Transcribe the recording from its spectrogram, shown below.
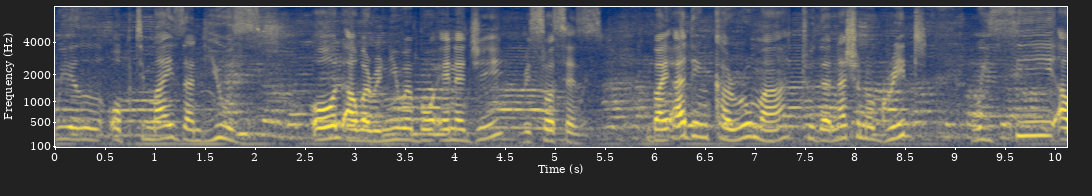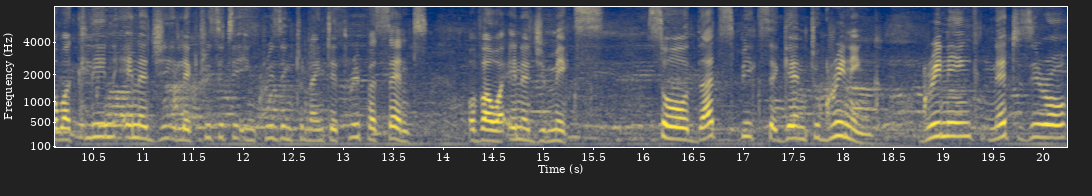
We will optimize and use all our renewable energy resources. By adding Karuma to the national grid, we see our clean energy electricity increasing to 93% of our energy mix. So that speaks again to greening greening, net zero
